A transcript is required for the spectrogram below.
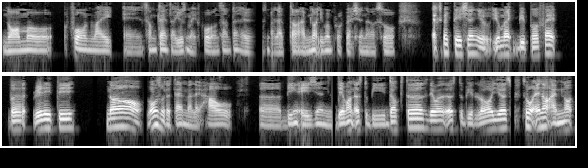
normal phone mic and sometimes I use my phone, sometimes I use my laptop. I'm not even professional. So expectation you you might be perfect, but reality no. Most of the time I like how uh being Asian, they want us to be doctors, they want us to be lawyers. So and now I'm not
